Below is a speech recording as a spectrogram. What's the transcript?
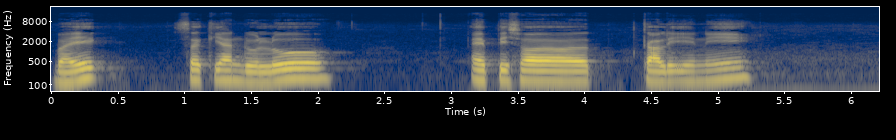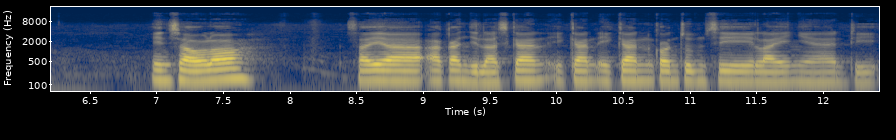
Baik, sekian dulu episode kali ini. Insya Allah saya akan jelaskan ikan-ikan konsumsi lainnya di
